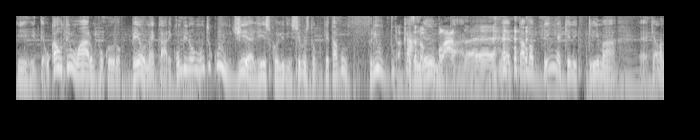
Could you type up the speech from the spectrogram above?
e, e o carro tem um ar um pouco europeu, né, cara? E combinou muito com o dia ali escolhido em Silverstone, porque tava um frio do Aquela caramba. Coisa nublada, é. Né? Tava bem aquele clima é, aquela,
